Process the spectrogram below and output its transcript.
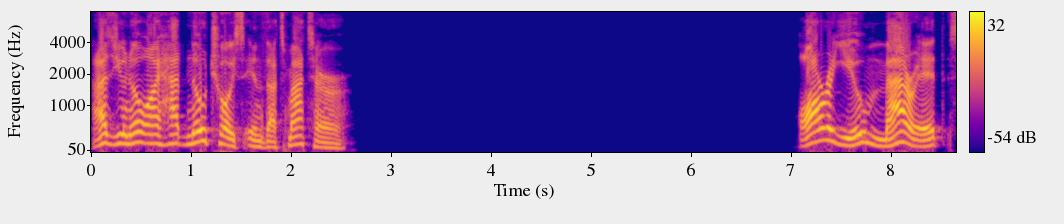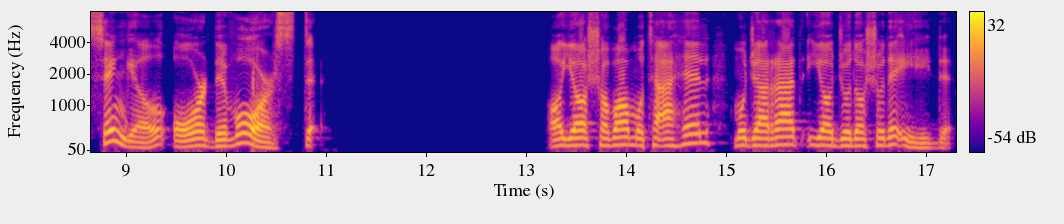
As you know, I had no choice in that matter. Are you married, single, or divorced? آیا شما متأهل، مجرد یا جدا شده اید؟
